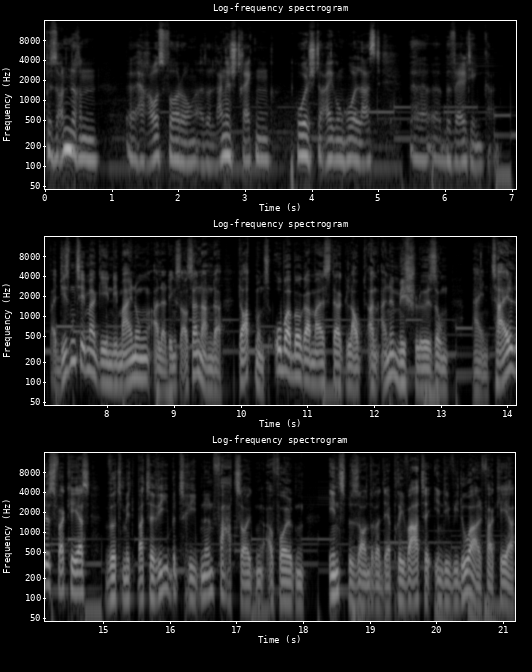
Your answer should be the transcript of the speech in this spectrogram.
besonderen Herausforderungen, also lange Strecken, hohe Steigung, hohe Last, bewältigen kann. Bei diesem Thema gehen die Meinungen allerdings auseinander. Dortmunds Oberbürgermeister glaubt an eine Mischlösung. Ein Teil des Verkehrs wird mit batteriebetriebenen Fahrzeugen erfolgen, insbesondere der private Individualverkehr.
